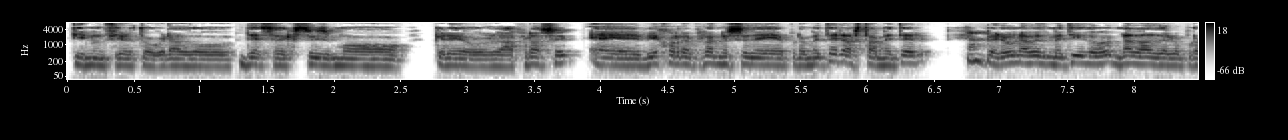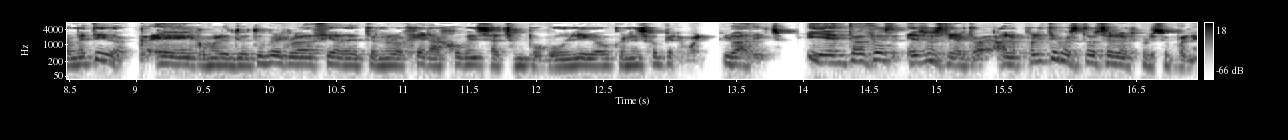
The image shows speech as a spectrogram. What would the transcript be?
tiene un cierto grado de sexismo, creo, la frase. El viejo refrán ese de prometer hasta meter, ah. pero una vez metido, nada de lo prometido. Eh, como el youtuber que lo decía de tecnología era joven, se ha hecho un poco un lío con eso, pero bueno, lo ha dicho. Y entonces, eso es cierto, a los políticos esto se les presupone.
